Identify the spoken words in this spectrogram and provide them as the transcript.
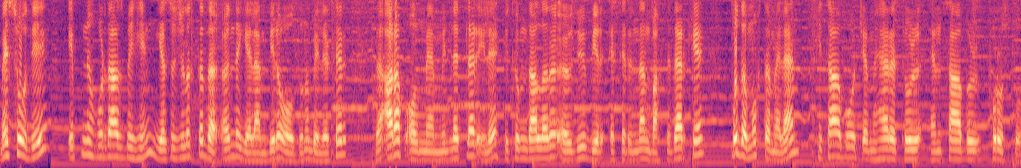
Mesudi, İbni Hurdazbih'in yazıcılıkta da önde gelen biri olduğunu belirtir ve Arap olmayan milletler ile hükümdarları övdüğü bir eserinden bahseder ki, bu da muhtemelen Kitab-ı Cemheretul Ensabul Furus'tur.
